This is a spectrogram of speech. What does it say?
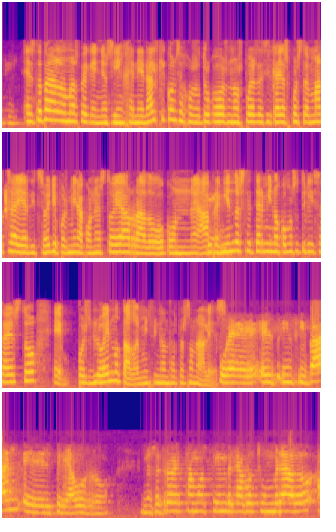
útil. esto para los más pequeños. Y en general, ¿qué consejos o trucos nos puedes decir que hayas puesto en marcha y hayas dicho, oye, pues mira, con esto he ahorrado o con eh, aprendiendo este término, cómo se utiliza esto, eh, pues lo he notado en mis finanzas personales? Pues el principal, el preahorro. Nosotros estamos siempre acostumbrados a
